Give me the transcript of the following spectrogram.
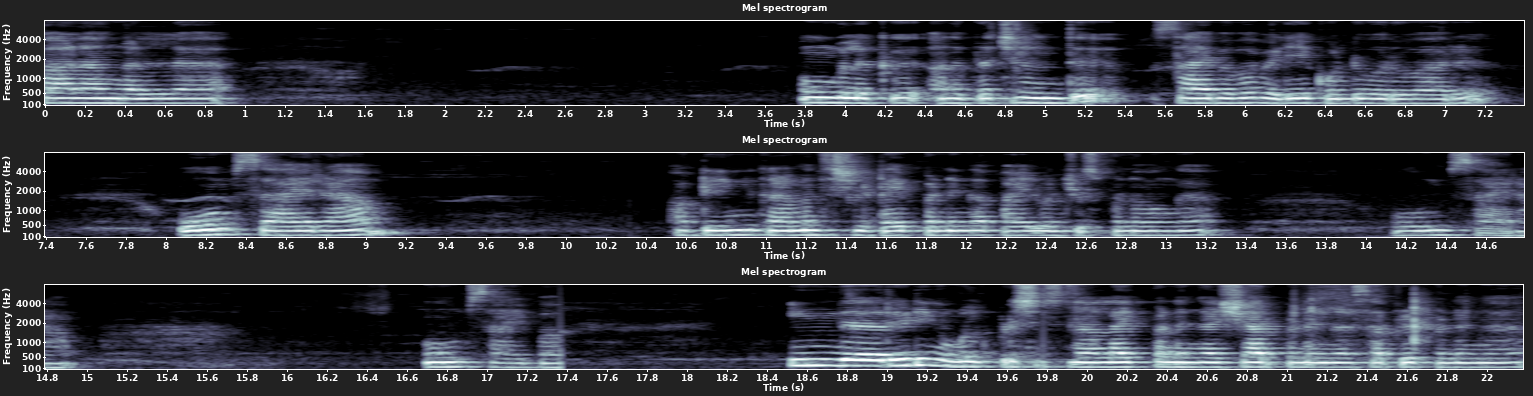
காலங்களில் உங்களுக்கு அந்த பிரச்சனைலேருந்து சாய்பாபா வெளியே கொண்டு வருவார். ஓம் சாய்ராம் அப்படின்னு கமெண்ட் செக்ஷனில் டைப் பண்ணுங்கள் பயல் ஒன் சூஸ் பண்ணுவாங்க. ஓம் சாய்ராம். ஓம் சாய்பா இந்த ரீடிங் உங்களுக்கு பிடிச்சிருந்துச்சுன்னா லைக் பண்ணுங்கள் ஷேர் பண்ணுங்கள் சப்ரேட் பண்ணுங்கள்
